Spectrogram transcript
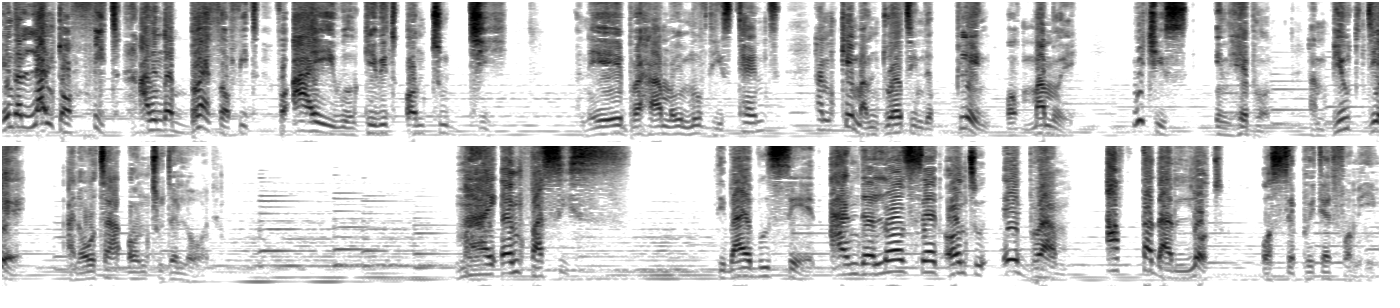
in the length of feet and in the breadth of it, for I will give it unto thee. And Abraham removed his tent and came and dwelt in the plain of Mamre, which is in Hebron, and built there an altar unto the Lord. My emphasis, the Bible said, and the Lord said unto Abraham, after that Lot was separated from him,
